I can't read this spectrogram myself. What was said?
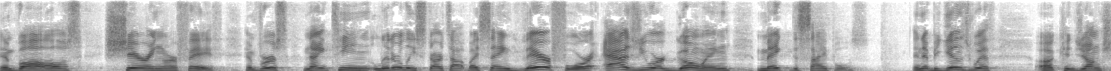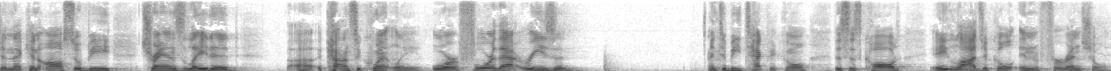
involves sharing our faith. And verse 19 literally starts out by saying, Therefore, as you are going, make disciples. And it begins with a conjunction that can also be translated uh, consequently or for that reason. And to be technical, this is called a logical inferential.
